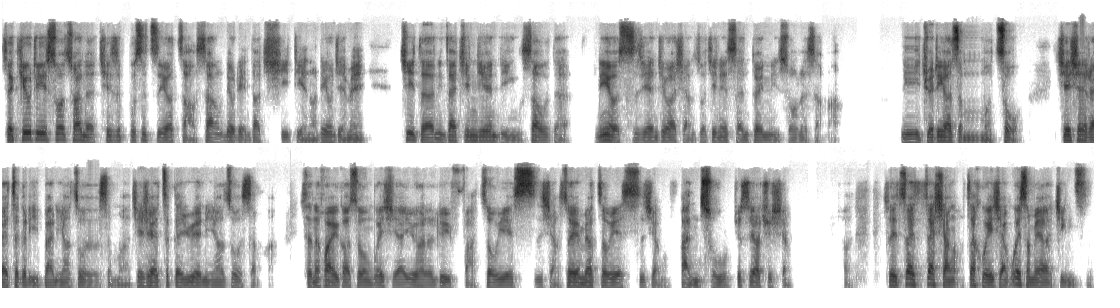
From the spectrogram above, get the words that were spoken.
所以 Q T 说穿了，其实不是只有早上六点到七点哦，弟兄姐妹，记得你在今天领受的，你有时间就要想说，今天神对你说了什么，你决定要怎么做，接下来这个礼拜你要做什么，接下来这个月你要做什么。神的话语告诉我们，维喜爱约翰的律法，昼夜思想。所以我们要昼夜思想，反刍就是要去想，啊。所以再再想再回想，为什么要有镜子？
